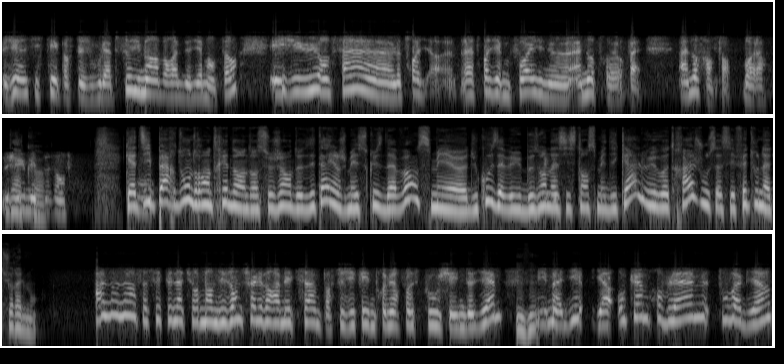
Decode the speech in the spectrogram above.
j'ai insisté parce que je voulais absolument avoir un deuxième enfant et j'ai eu enfin euh, le troisième, la troisième fois une, un autre, enfin un autre enfant. Voilà, j'ai eu mes deux enfants. Cathy, pardon de rentrer dans, dans ce genre de détails, hein, je m'excuse d'avance, mais euh, du coup vous avez eu besoin d'assistance médicale vu votre âge ou ça s'est fait tout naturellement? Ah non, non, ça s'est fait naturellement. Disons que je suis allée voir un médecin parce que j'ai fait une première fausse couche et une deuxième. Mhm. Il m'a dit, il n'y a aucun problème, tout va bien.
